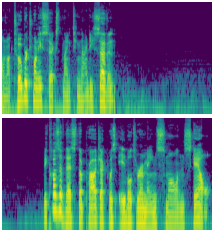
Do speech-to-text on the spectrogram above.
on October 26, 1997. Because of this, the project was able to remain small in scale,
